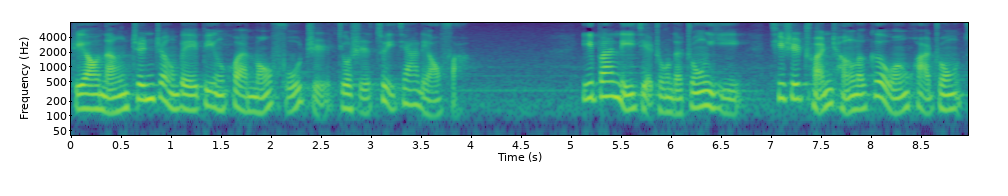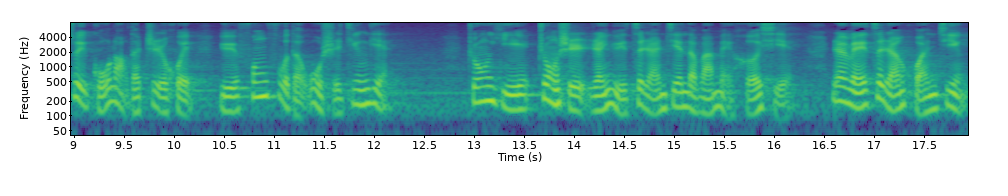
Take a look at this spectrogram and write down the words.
只要能真正为病患谋福祉，就是最佳疗法。一般理解中的中医。其实传承了各文化中最古老的智慧与丰富的务实经验。中医重视人与自然间的完美和谐，认为自然环境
